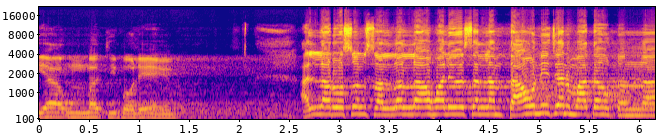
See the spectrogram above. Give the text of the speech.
ইয়া উম্মতি বলে। আল্লাহ রসুল সাল্লাল্লাহু আলাইহি ওয়াসাল্লাম তাও নিজের মাথা উঠান না।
